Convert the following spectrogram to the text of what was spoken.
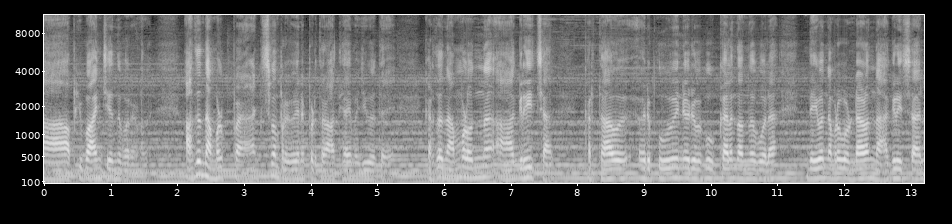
ആ അഭിവാഞ്ചി എന്ന് പറയുന്നത്. അത് നമ്മൾ മാക്സിമം പ്രയോജനപ്പെടുത്തണം ആധ്യാത്മിക ജീവിതത്തിൽ കർത്താവ് നമ്മളൊന്ന് ആഗ്രഹിച്ചാൽ കർത്താവ് ഒരു പൂവിന് ഒരു പൂക്കാലം തന്നതുപോലെ ദൈവം നമ്മുടെ കൂടെ ഉണ്ടാകണമെന്ന് ആഗ്രഹിച്ചാൽ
